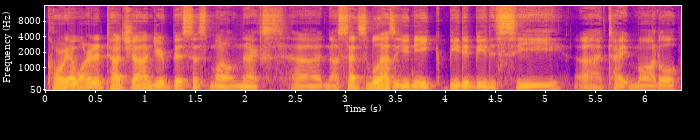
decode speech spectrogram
Corey, I wanted to touch on your business model next. Uh, now, Sensibill has a unique B2B2C uh, type model.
